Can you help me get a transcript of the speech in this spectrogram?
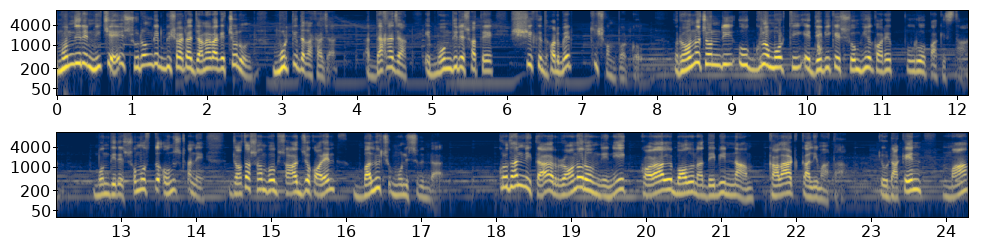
মন্দিরের নিচে সুরঙ্গের বিষয়টা জানার আগে চলুন মূর্তিতে রাখা যাক। আর দেখা যাক এই মন্দিরের সাথে শিখ ধর্মের কি সম্পর্ক। রণচণ্ডী উগ্র মূর্তি এ দেবীকে সমীহ করে পুরো পাকিস্তান। মন্দিরের সমস্ত অনুষ্ঠানে যথাসম্ভব সাহায্য করেন বালুচ মুলিসুলরা ক্রধান্বিতা রণরঙ্গিনী করাল বদনা দেবীর নাম কালাট কালীমাতা। কেউ ডাকেন মা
